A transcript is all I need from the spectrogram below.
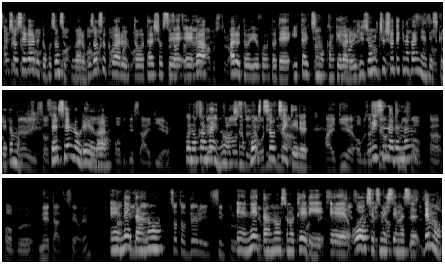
対称性があると保存則がある、保存則があると対称性があるということで、一対一の？関係がある、非常に抽象的な概念ですけれども、先生の？例は、この？考えの,その？本質をついている、オリジナルな uh. えー in ータのえーネーターのその定理.えーを説明しています。でも、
